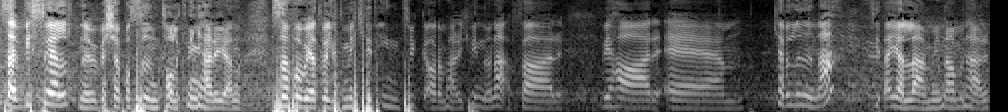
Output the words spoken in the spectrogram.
Så här, visuellt nu, vi kör på syntolkning här igen, så får vi ett väldigt mäktigt intryck av de här kvinnorna. För vi har eh, Carolina, titta jag lär mig namn här.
